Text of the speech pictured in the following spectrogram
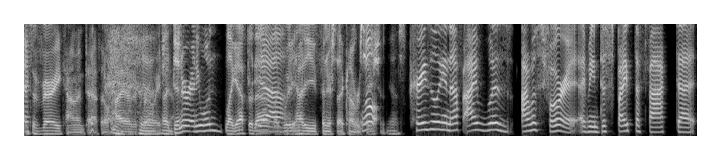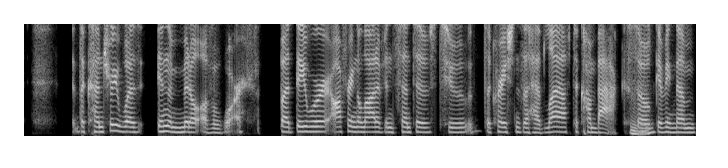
it's a very common path. Ohio to Yeah. Croatia. Uh, dinner, anyone? Like after that, Yeah. like, wait, how do you finish that conversation? yes. crazily enough, I was I was for it. I mean, despite the fact that the country was in the middle of a war. But they were offering a lot of incentives to the Croatians that had left to come back. So mm-hmm. giving them,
